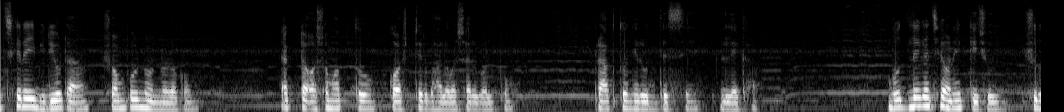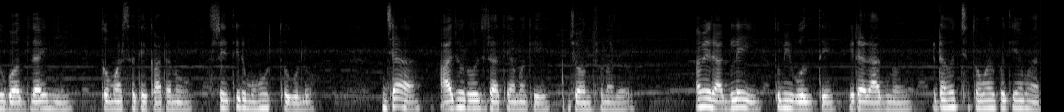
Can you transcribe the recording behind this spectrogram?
আজকের এই ভিডিওটা সম্পূর্ণ অন্যরকম। একটা অসমাপ্ত কষ্টের ভালোবাসার গল্প, প্রাক্তনের উদ্দেশ্যে লেখা। বদলে গেছে অনেক কিছুই, শুধু বদলায়নি তোমার সাথে কাটানো স্মৃতির মুহূর্তগুলো, যা আজও রোজ রাতে আমাকে যন্ত্রণা দেয়। আমি রাগলেই তুমি বলতে, এটা রাগ নয়, এটা হচ্ছে তোমার প্রতি আমার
